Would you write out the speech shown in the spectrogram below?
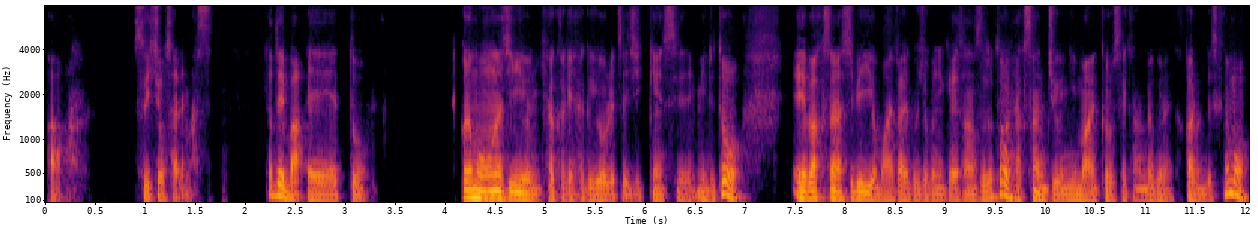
あ推奨されます。例えば、えー、っと、これも同じように 100×100 行列で実験してみると、A バックスラッシュ B を毎回愚直に計算すると132マイクロセカンドぐらいかかるんですけども、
